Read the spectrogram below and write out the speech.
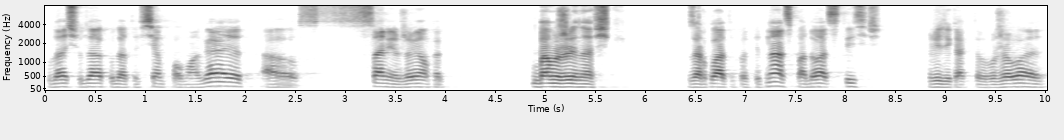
туда-сюда, куда-то всем помогает, а сами живем как бомжи нафиг. Зарплаты по 15, по 20 тысяч. Люди как-то выживают.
